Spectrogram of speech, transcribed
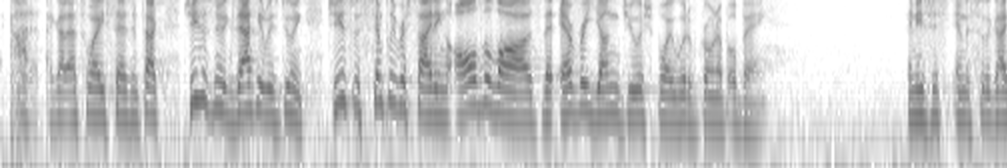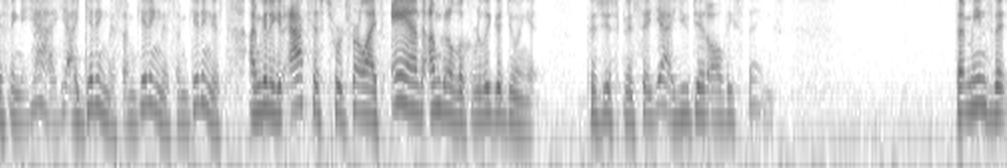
I got it. I got it. That's why he says, in fact, Jesus knew exactly what he was doing. Jesus was simply reciting all the laws that every young Jewish boy would have grown up obeying. And he's just, and so the guy's thinking, yeah, yeah, I'm getting this, I'm getting this, I'm getting this. I'm going to get access to eternal life, and I'm going to look really good doing it. Because Jesus is going to say, yeah, you did all these things. That means that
